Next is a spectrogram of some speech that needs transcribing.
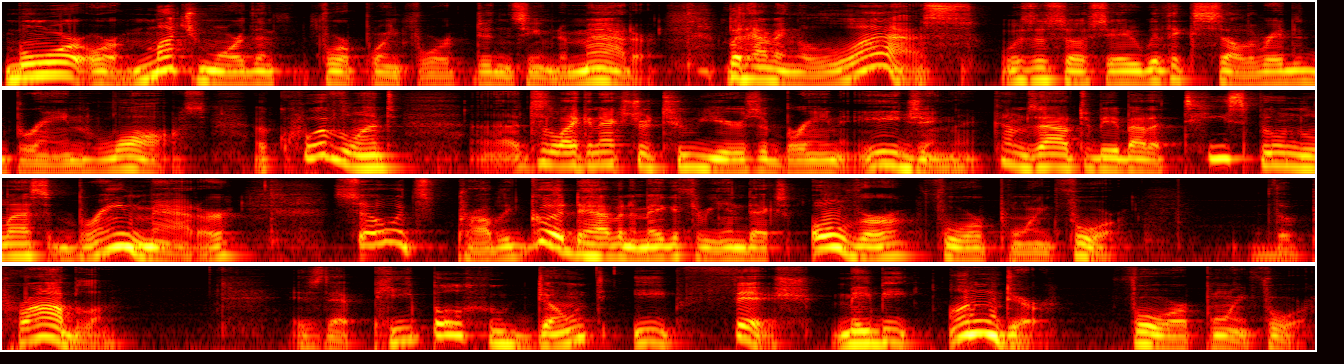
more or much more than 4.4 didn't seem to matter, but having less was associated with accelerated brain loss, equivalent uh, to like an extra two years of brain aging. That comes out to be about a teaspoon less brain matter, so it's probably good to have an omega-3 index over 4.4. The problem is that people who don't eat fish may be under 4.4.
